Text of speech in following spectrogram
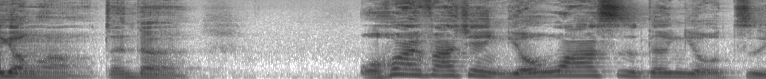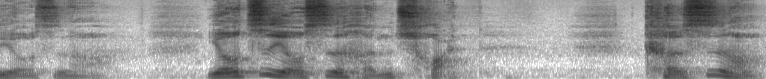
泳哦，真的。我后来发现游蛙式跟游自由式哦，游自由式很喘，可是哦，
